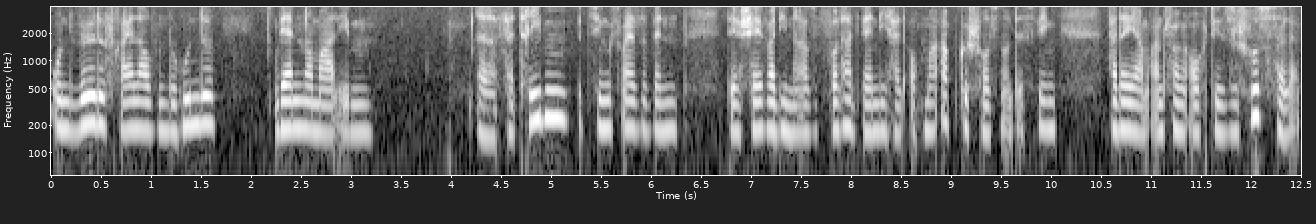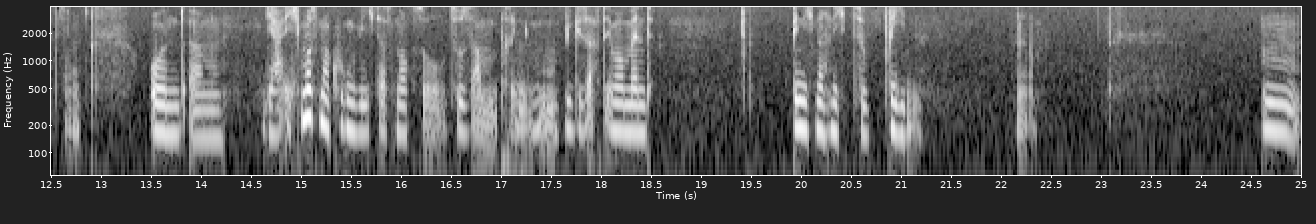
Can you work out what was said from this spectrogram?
und wilde freilaufende Hunde werden normal eben äh, vertrieben, beziehungsweise wenn der Schäfer die Nase voll hat, werden die halt auch mal abgeschossen und deswegen hat er ja am Anfang auch diese Schussverletzung. Und ähm, ja, ich muss mal gucken, wie ich das noch so zusammenbringe. Wie gesagt, im Moment bin ich noch nicht zufrieden. Ja. Hm,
